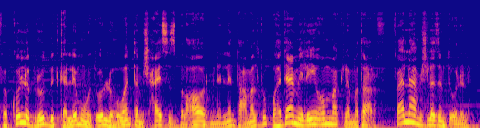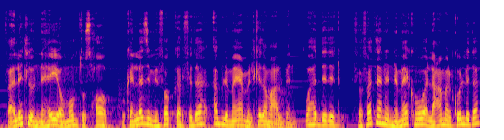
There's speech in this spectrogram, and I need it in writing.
فبكل برود بتكلمه وتقول له هو أنت مش حاسس بالعار من اللي أنت عملته؟ وهتعمل إيه أمك لما تعرف؟ فقال لها مش لازم تقول لها فقالت له إن هي ومامته صحاب وكان لازم يفكر في ده قبل ما يعمل كده مع البنت. وهددته. ففتن إن ماك هو اللي عمل كل ده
